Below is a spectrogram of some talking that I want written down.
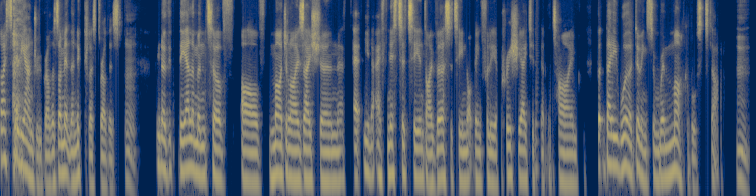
I say the Andrew brothers? I meant the Nicholas brothers. Mm. You know, the, the element of, of marginalization, you know, ethnicity and diversity not being fully appreciated at the time, but they were doing some remarkable stuff. Mm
